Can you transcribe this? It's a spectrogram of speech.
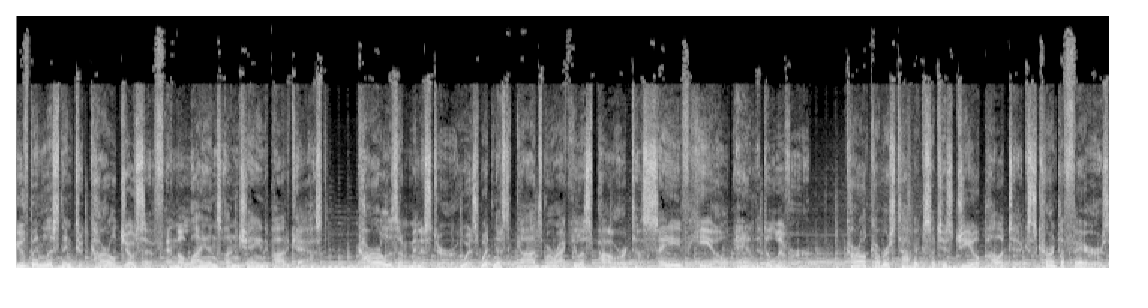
You've been listening to Carl Joseph and the Lions Unchained podcast. Carl is a minister who has witnessed God's miraculous power to save, heal, and deliver. Carl covers topics such as geopolitics, current affairs,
